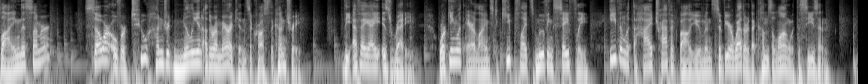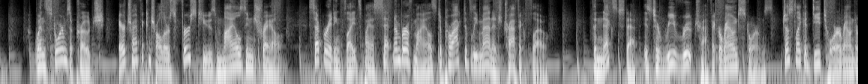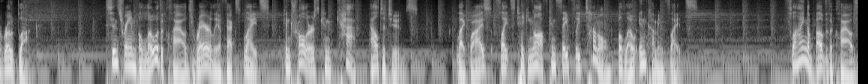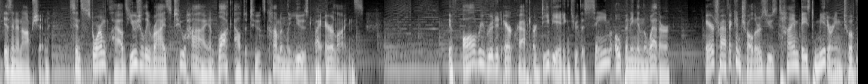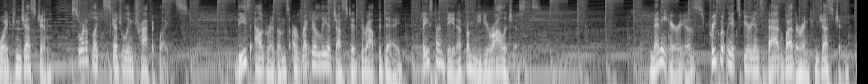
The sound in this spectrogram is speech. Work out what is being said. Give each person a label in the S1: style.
S1: flying this summer? So are over 200 million other Americans across the country. The FAA is ready, working with airlines to keep flights moving safely, even with the high traffic volume and severe weather that comes along with the season. When storms approach, air traffic controllers first use miles in trail, separating flights by a set number of miles to proactively manage traffic flow. The next step is to reroute traffic around storms, just like a detour around a roadblock. Since rain below the clouds rarely affects flights, controllers can cap altitudes. Likewise, flights taking off can safely tunnel below incoming flights. Flying above the clouds isn't an option, since storm clouds usually rise too high and block altitudes commonly used by airlines. If all rerouted aircraft are deviating through the same opening in the weather, air traffic controllers use time-based metering to avoid congestion, sort of like scheduling traffic lights. These algorithms are regularly adjusted throughout the day based on data from meteorologists. Many areas frequently experience bad weather and congestion.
